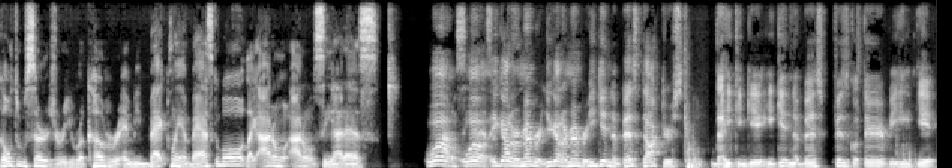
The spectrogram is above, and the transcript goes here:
go through surgery, recover, and be back playing basketball, like I don't, I don't see how that's. I Well, don't see it well, you got to remember. You got to remember. He getting the best doctors that he can get. He getting the best physical therapy he can get,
